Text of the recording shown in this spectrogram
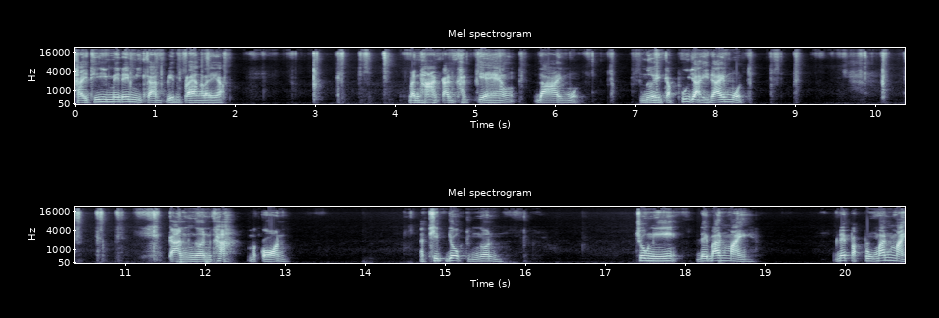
ใครที่ไม่ได้มีการเปลี่ยนแปลงอะไรอะ่ะ ปัญหาการขัดแย้งได้หมด เหนื่อยกับผู้ใหญ่ได้หมด การเงินค่ะมก่อนอาทิตย์โยกถึงเงิน ช่วงนี้ได้บ้านใหม่ ได้ปรับปรุงบ้านใหม่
